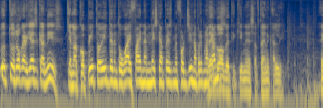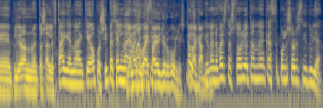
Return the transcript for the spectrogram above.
Το, το λογαριάζει κανείς. Και να κοπεί το ίντερνετ, το WiFi να μην έχεις και να παίζεις με 4G να πρέπει να Δεν κάνεις; κόβεται εκεί, ναι, σε αυτά είναι καλή. Ε, πληρώνουν τόσα λεφτά για να, και όπως είπε θέλει να. Για να έχει μάθει- WiFi ο Γιωργούλη. Καλά Για να κάνουν. ανεβάζει τα story όταν ε, κάθεται πολλές ώρες στη δουλειά.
